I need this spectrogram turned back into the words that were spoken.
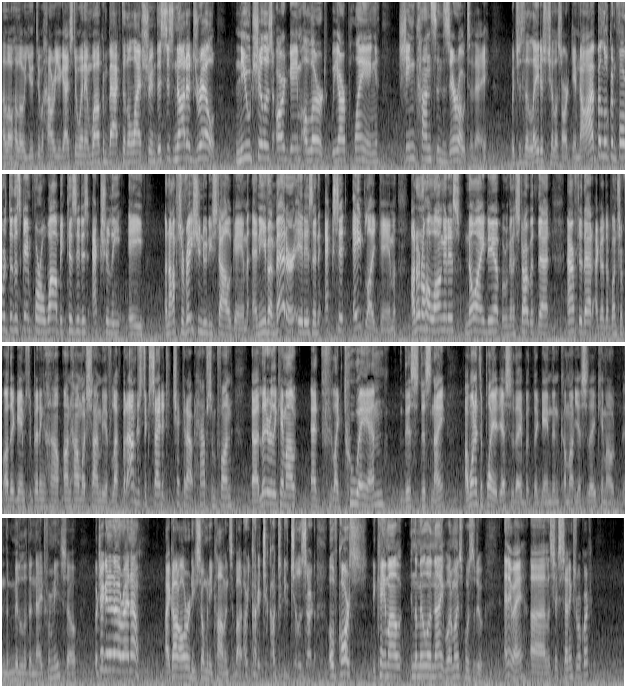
Hello, hello, YouTube. How are you guys doing? And welcome back to the live stream. This is not a drill. New Chilla's Art game alert. We are playing Shinkansen Zero today, which is the latest Chilla's Art game. Now, I've been looking forward to this game for a while because it is actually a an observation duty style game, and even better, it is an Exit 8-like game. I don't know how long it is, no idea, but we're gonna start with that. After that, I got a bunch of other games depending how, on how much time we have left, but I'm just excited to check it out, have some fun. Uh, literally came out at like 2 a.m. this this night. I wanted to play it yesterday, but the game didn't come out yesterday. It came out in the middle of the night for me, so we're checking it out right now. I got already so many comments about, are you gonna check out the new Chilla's Art? Of course, it came out in the middle of the night. What am I supposed to do? Anyway, uh, let's check settings real quick.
